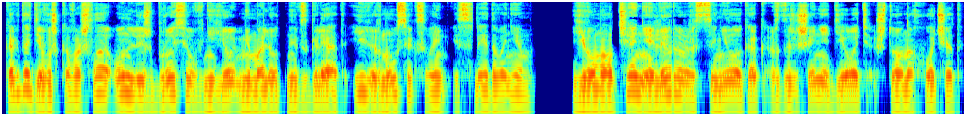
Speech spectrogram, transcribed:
Когда девушка вошла, он лишь бросил в нее мимолетный взгляд и вернулся к своим исследованиям. Его молчание Лера расценила как разрешение делать, что она хочет.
